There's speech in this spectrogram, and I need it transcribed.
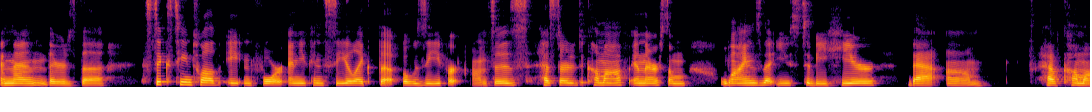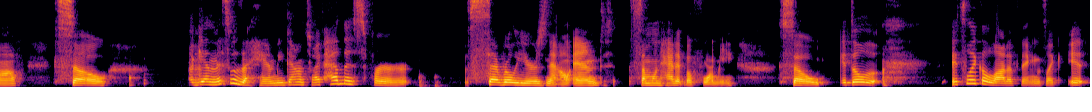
And then there's the 16, 12, 8, and 4. And you can see like the OZ for ounces has started to come off. And there are some lines that used to be here that um, have come off. So again, this was a hand-me-down. So I've had this for several years now and someone had it before me. So it'll it's like a lot of things. Like it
